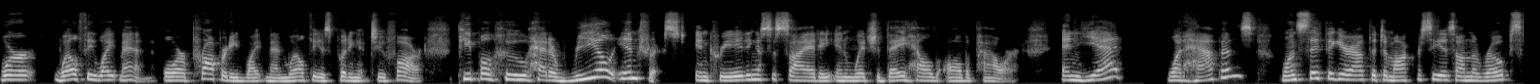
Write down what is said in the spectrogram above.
were wealthy white men or propertied white men. Wealthy is putting it too far. People who had a real interest in creating a society in which they held all the power. And yet, what happens. Once they figure out that democracy is on the ropes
